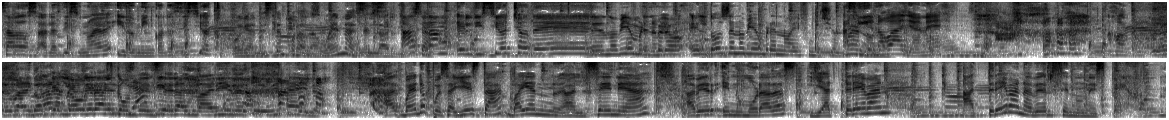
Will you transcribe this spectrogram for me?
sábados a las 19 y domingo a las 18. Oigan, es temporada buena, es larguita. Hasta el 18 de, De noviembre, de pero el 2 de noviembre no hay función. Así que Bueno, no no. vayan, ¿eh? No que logras convencer al marido ese día. Ah, bueno, pues ahí está. Vayan al CNA a ver enhumoradas y atrevan, atrevan a verse en un espejo.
